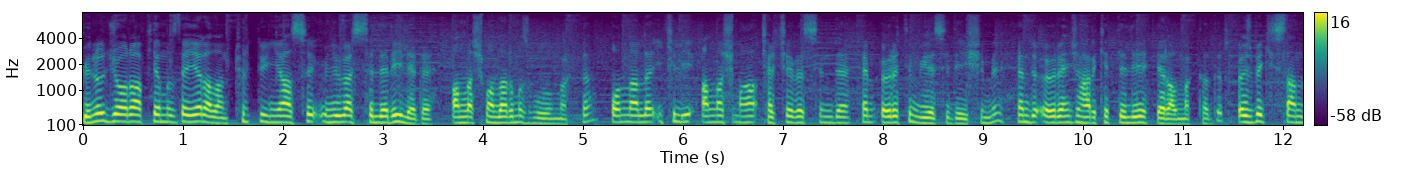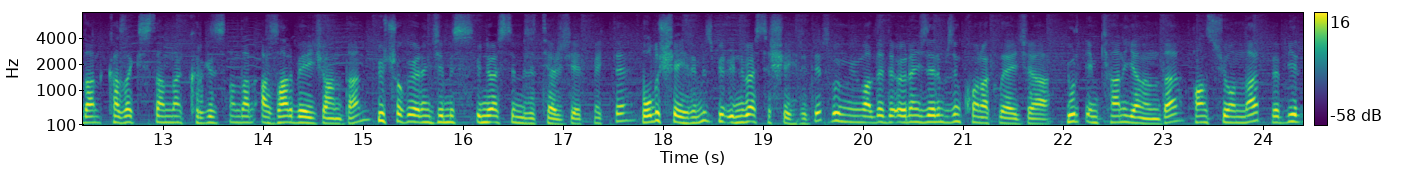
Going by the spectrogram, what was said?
Gönül coğrafyamızda yer alan Türk Dünyası üniversiteleriyle de anlaşmalarımız bulunmakta. Onlarla ikili anlaşma çerçevesinde hem öğretim üyesi değişimi hem de öğrenci hareketliliği yer almaktadır. Özbekistan'dan, Kazakistan'dan, Kırgızistan'dan, Azerbaycan'dan birçok öğrencimiz üniversitemizi tercih etmekte. Bolu şehrimiz bir üniversite şehridir. Bu minvalde de öğrencilerimizin konaklayacağı yurt imkanı yanında pansiyonlar ve bir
